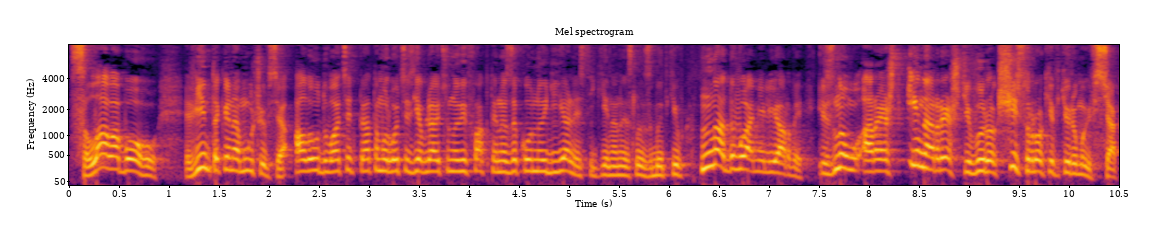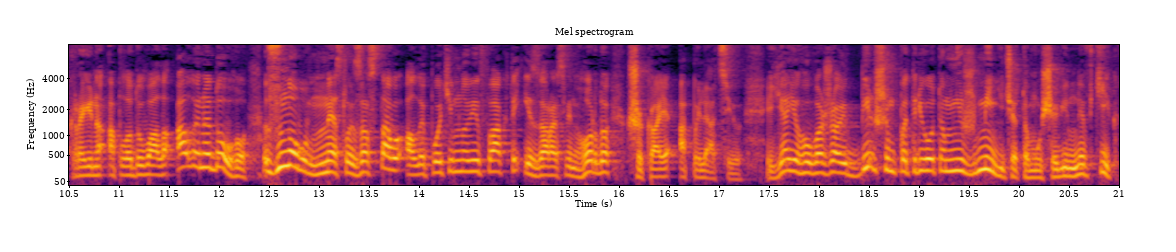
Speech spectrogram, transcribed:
Слава Богу! Він таки намучився, але у 25-му році з'являються нові факти незаконної діяльності, які нанесли збитків на 2 мільярди. І знову арешт, і нарешті вирок 6 років тюрми. Вся країна аплодувала, але недовго. Знову внесли заставу, але потім нові факти, і зараз він гордо чекає апеляцію. Я його вважаю більшим патріотом, ніж Міндіча, тому що він не втік.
